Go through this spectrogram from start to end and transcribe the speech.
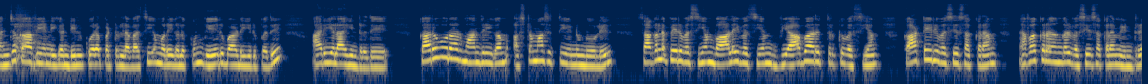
பஞ்சகாவிய நிகண்டில் கூறப்பட்டுள்ள வசிய முறைகளுக்கும் வேறுபாடு இருப்பது அறியலாகின்றது. கருவூரார் மாந்திரீகம் அஷ்டமாசித்தி என்னும் நூலில் சகல பேர் வசியம் வாழை வசியம் வியாபாரத்திற்கு வசியம் காட்டேரி வசிய சக்கரம் நவக்கிரகங்கள் வசிய சக்கரம் என்று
